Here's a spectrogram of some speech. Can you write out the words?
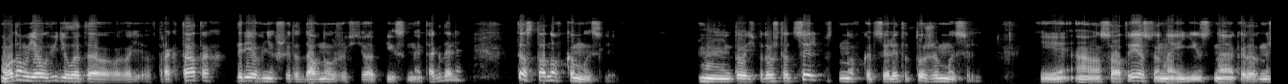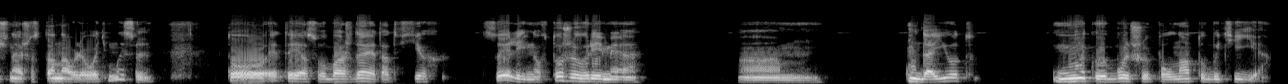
Но потом я увидел это в трактатах древних, что это давно уже все описано и так далее. Это остановка мысли. То есть, потому что цель, постановка цели, это тоже мысль. И, а, соответственно, единственное, когда ты начинаешь останавливать мысль, то это и освобождает от всех целей, но в то же время дает некую большую полноту бытия.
